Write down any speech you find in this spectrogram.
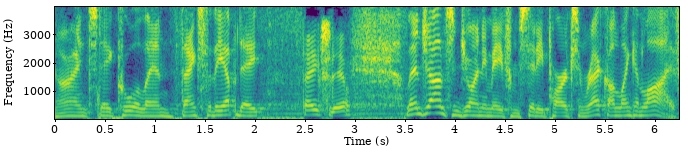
All right, stay cool, Lynn. Thanks for the update. Thanks, Dale. Lynn Johnson joining me from City Parks and Rec on Lincoln Live.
